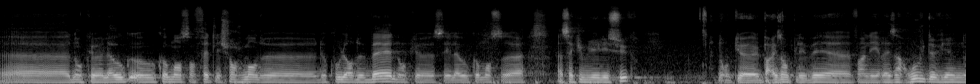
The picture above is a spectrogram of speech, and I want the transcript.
euh, donc euh, là où, commencent en fait les changements de, couleur de baie, donc euh, c'est là où commencent à, s'accumuler les sucres. Donc par exemple les, baies, enfin, les raisins rouges deviennent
